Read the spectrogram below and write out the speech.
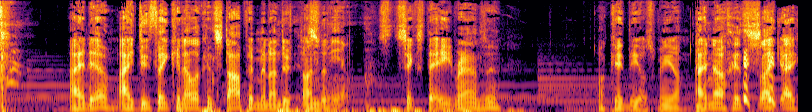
I do. I do think Canelo can stop him in under under six to eight rounds. Yeah. Okay, Dios mío. I know it's like I,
